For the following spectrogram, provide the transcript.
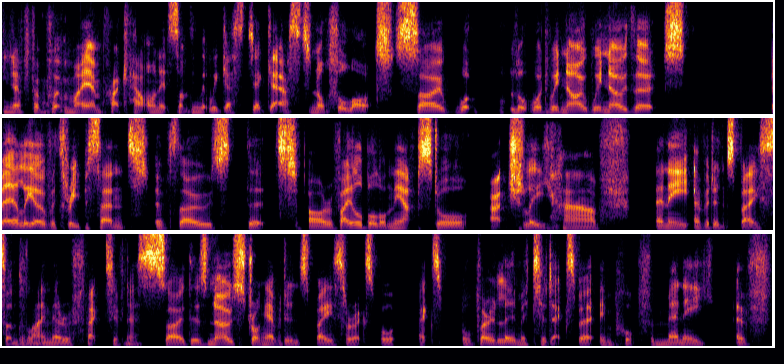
you know, if I'm putting my MPRAC hat on, it's something that we get, get asked an awful lot. So, what, look, what do we know? We know that barely over 3% of those that are available on the App Store actually have any evidence base underlying their effectiveness. So there's no strong evidence base or export ex, or very limited expert input for many of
